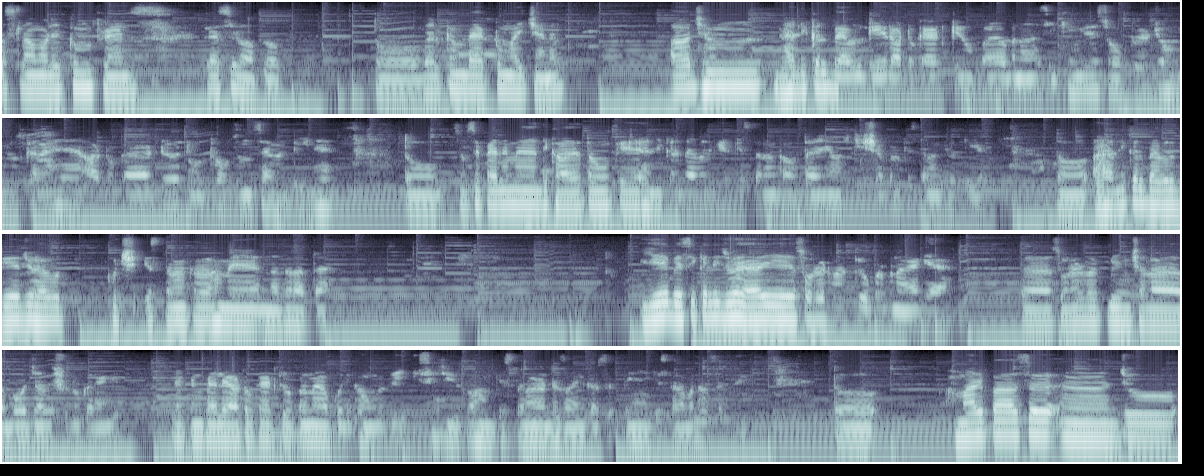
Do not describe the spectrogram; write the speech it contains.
अस्सलाम वालेकुम फ्रेंड्स कैसे हो आप लोग? तो welcome back to my channel आज हम helical bevel gear AutoCAD के ऊपर बनाना सीखेंगे। सॉफ्टवेयर जो हम यूज़ कर रहे हैं ऑटो कैड 2017 है। तो सबसे पहले मैं दिखा देता हूँ कि हेलिकल बेवल गेयर किस तरह का होता है या उसकी शक्ल किस तरह की होती है। तो हेलिकल बेवल गेयर जो है वो कुछ इस तरह का हमें नज़र आता है। ये बेसिकली जो है, ये सॉलिड वर्क के ऊपर बनाया गया है। सॉलिड वर्क भी इंशाल्लाह बहुत जल्द शुरू करेंगे। लेकिन पहले ऑटो कैड के ऊपर मैं आपको दिखाऊँगा कि इसी चीज़ को हम किस तरह डिज़ाइन कर सकते हैं, किस तरह बना सकते हैं। तो हमारे पास जो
